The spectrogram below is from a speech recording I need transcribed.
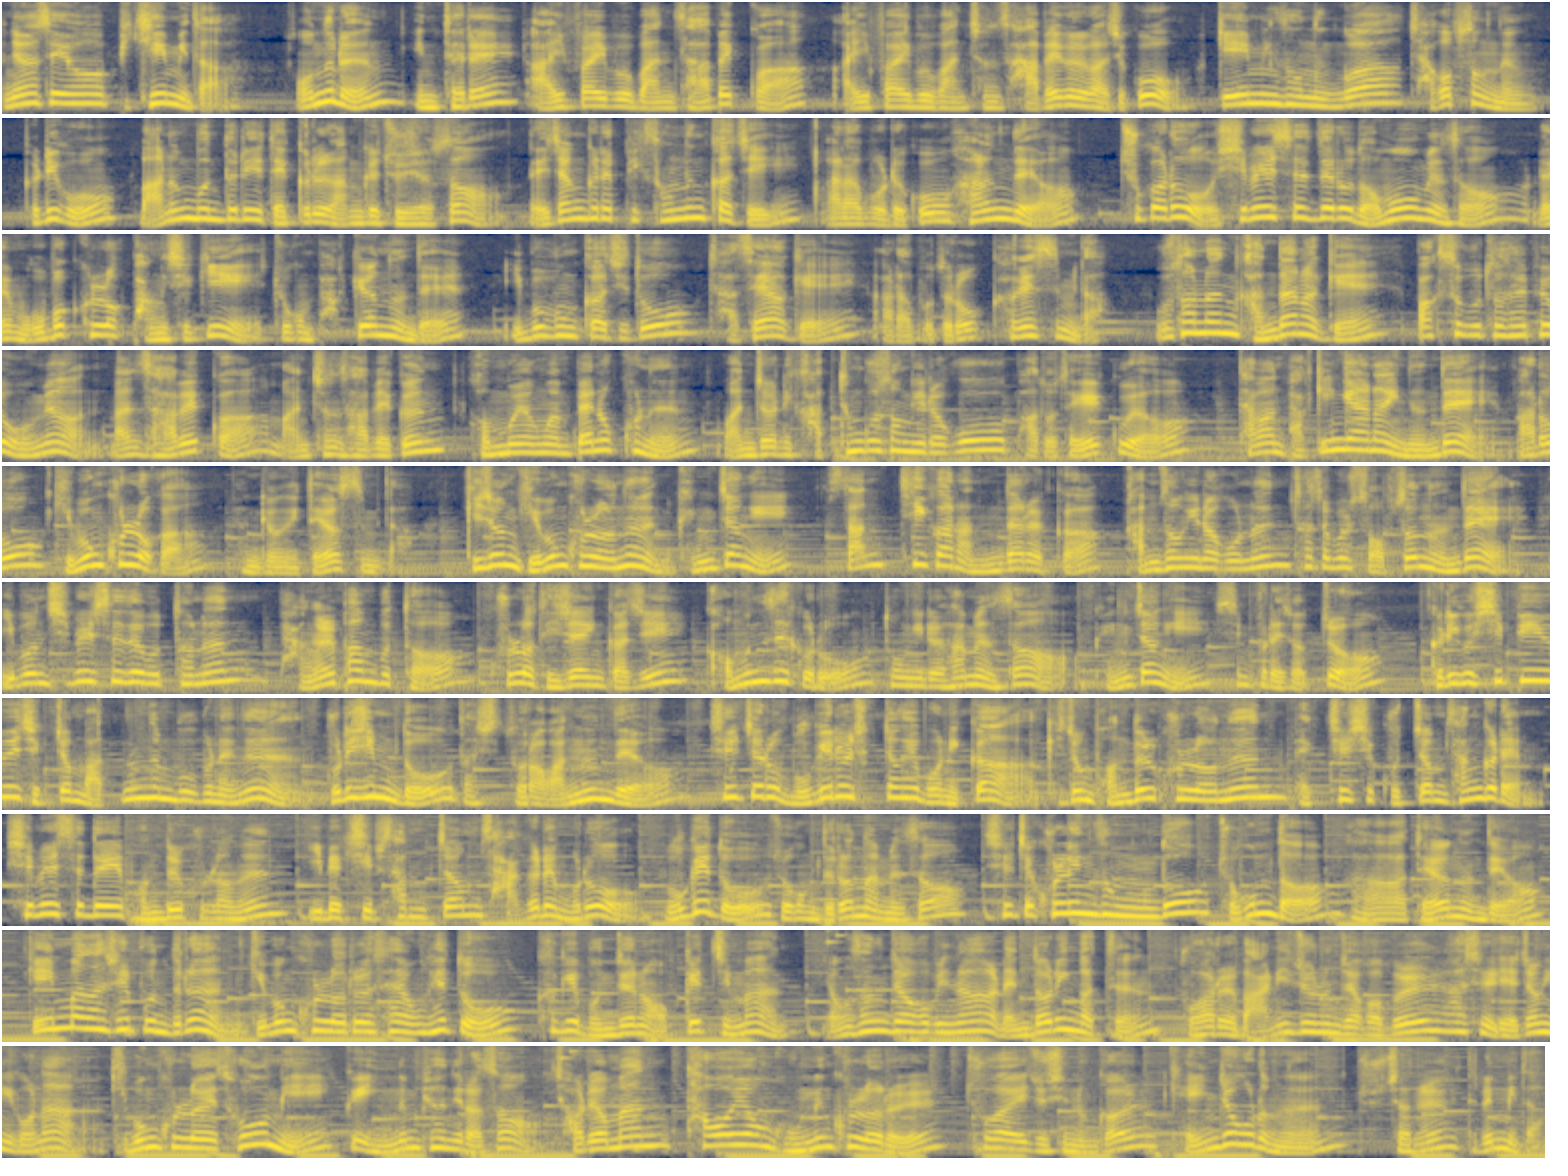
안녕하세요. BK입니다. 오늘은 인텔의 i5 1400과 i5 11400을 가지고 gaming 성능과 작업 성능 그리고 많은 분들이 댓글을 남겨주셔서 내장 그래픽 성능까지 알아보려고 하는데요. 추가로 11세대로 넘어오면서 램 overclock 방식이 조금 바뀌었는데 이 부분까지도 자세하게 알아보도록 하겠습니다 우선은 간단하게 박스부터 살펴보면 1400과 11400은 겉모양만 빼놓고는 완전히 같은 구성이라고 봐도 되겠고요. 다만 바뀐 게 하나 있는데 바로 기본 쿨러가 변경이 되었습니다. 기존 기본 쿨러는 굉장히 싼 티가 난다랄까 감성이라고는 찾아볼 수 없었는데 이번 11세대부터는 방열판부터 쿨러 디자인까지 검은색으로 통일을 하면서 굉장히 심플해졌죠. 그리고 CPU에 직접 맞닿는 부분에는 구리심도 다시 돌아왔는데요. 실제로 무게를 측정해 보니까 기존 번들 쿨러는 179.3g, 11세대의 번들 쿨러는 213.4g으로 무게도 조금 늘어나면서 실제 cooling 성능도 조금 더 강화가 되었는데요. 게임만 하실 분들은 기본 쿨러를 사용해도 크게 문제는 없겠지만 영상 작업이나 렌더링 같은 부하를 많이 주는 작업을 하실 예정이거나 기본 쿨러의 소음이 꽤 있는 편이라서 저렴한 타워형 공랭 쿨러를 추가해 주시는 걸 개인 개인적으로는 추천을 드립니다.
